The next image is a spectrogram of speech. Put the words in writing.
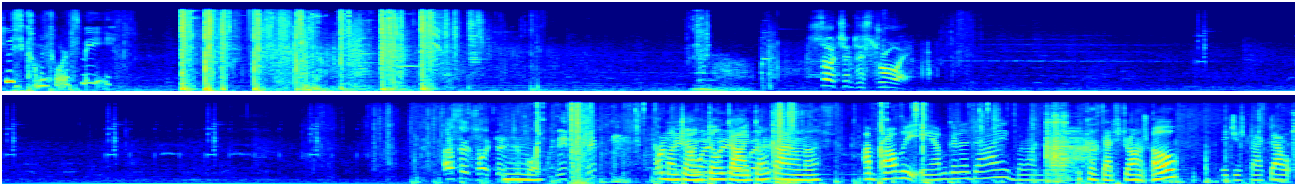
He was coming towards me. Search and destroy. Assets identified. We need to keep. Hmm. Come on, John, don't die, don't die on us. I'm probably am gonna die, but I'm not. Because that's John. Oh, They just backed out.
